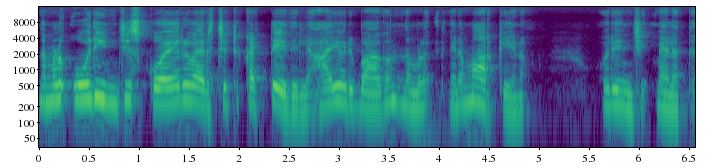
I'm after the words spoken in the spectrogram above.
നമ്മൾ ഒരു ഇഞ്ച് സ്ക്വയർ വരച്ചിട്ട് കട്ട് ചെയ്തില്ല. ആ ഒരു ഭാഗം നമ്മൾ ഇങ്ങനെ മാർക്ക് ചെയ്യണം. ഒരു ഇഞ്ച് മേലത്ത്.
